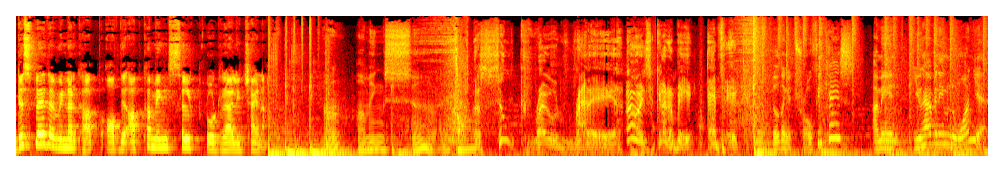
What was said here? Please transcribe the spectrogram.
display the winner cup of the upcoming Silk Road Rally China. Coming soon. The Silk Road Rally. Oh, it's gonna be epic. Building a trophy case? I mean, you haven't even won yet.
